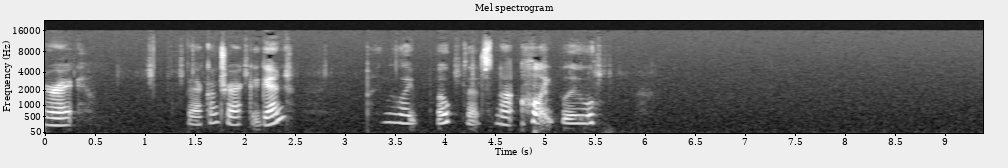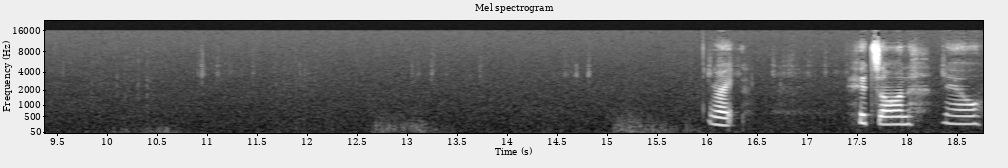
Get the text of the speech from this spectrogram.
Alright, back on track again. Light, oh, that's not light blue. Right. Hits on now.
